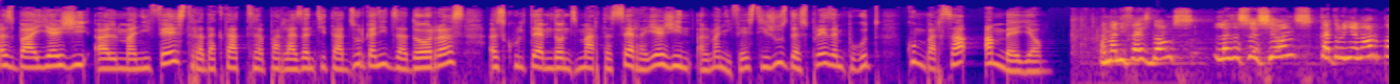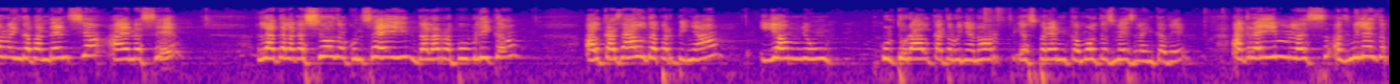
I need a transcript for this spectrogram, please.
es va llegir el manifest redactat per les entitats organitzadores. Escoltem, doncs, Marta Serra llegint el manifest i just després hem pogut conversar amb ella. El manifest, doncs, les associacions Catalunya Nord per la Independència, ANC, la delegació del Consell de la República, el Casal de Perpinyà i Òmnium Cultural Catalunya Nord, i esperem que moltes més l'any que ve. Agraïm les, els milers de,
